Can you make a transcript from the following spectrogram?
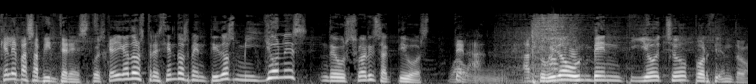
¿Qué le pasa a Pinterest? Pues que ha llegado a los 322 millones de usuarios activos. Wow. Tela. Ha subido un 28%.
